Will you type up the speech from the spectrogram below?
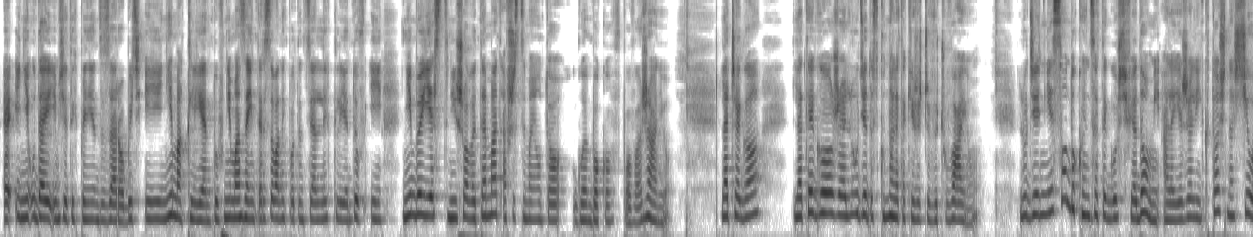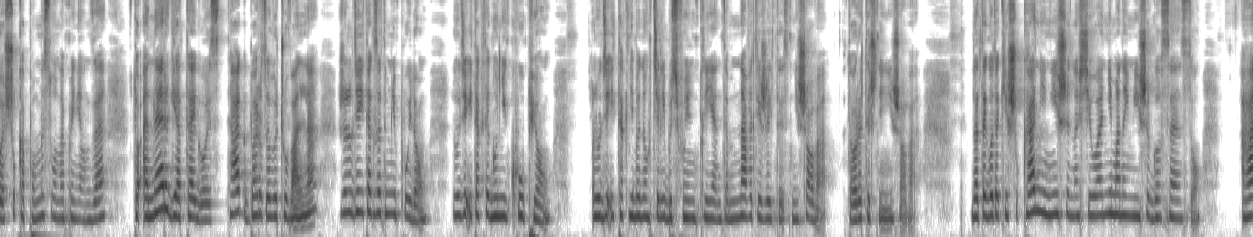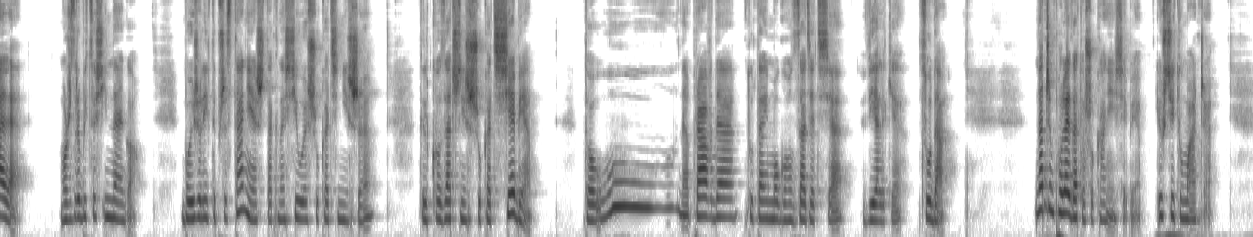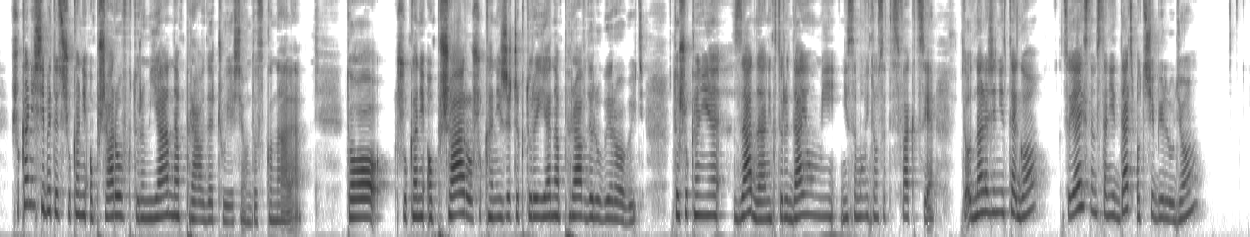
e, i nie udaje im się tych pieniędzy zarobić i nie ma klientów, nie ma zainteresowanych potencjalnych klientów i niby jest niszowy temat, a wszyscy mają to głęboko w poważaniu. Dlaczego? Dlatego, że ludzie doskonale takie rzeczy wyczuwają. Ludzie nie są do końca tego świadomi, ale jeżeli ktoś na siłę szuka pomysłu na pieniądze, to energia tego jest tak bardzo wyczuwalna, że ludzie i tak za tym nie pójdą. Ludzie i tak tego nie kupią. Ludzie i tak nie będą chcieli być swoim klientem, nawet jeżeli to jest niszowe, teoretycznie niszowe. Dlatego takie szukanie niszy na siłę nie ma najmniejszego sensu. Ale możesz zrobić coś innego. Bo jeżeli ty przestaniesz tak na siłę szukać niszy, tylko zaczniesz szukać siebie, to naprawdę tutaj mogą zadziać się wielkie cuda. Na czym polega to szukanie siebie? Już Ci tłumaczę. Szukanie siebie to jest szukanie obszaru, w którym ja naprawdę czuję się doskonale. To szukanie obszaru, szukanie rzeczy, które ja naprawdę lubię robić. To szukanie zadań, które dają mi niesamowitą satysfakcję. To odnalezienie tego, co ja jestem w stanie dać od siebie ludziom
